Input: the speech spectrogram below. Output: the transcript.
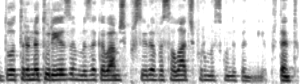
de outra natureza, mas acabámos por ser avassalados por uma segunda pandemia. Portanto,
